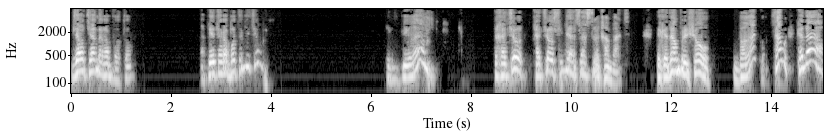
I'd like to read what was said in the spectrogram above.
взял тебя на работу, а ты эту работу не делаешь. И Билам хотел, хотел себя застраховать. И когда он пришел к Бараку, сам, когда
